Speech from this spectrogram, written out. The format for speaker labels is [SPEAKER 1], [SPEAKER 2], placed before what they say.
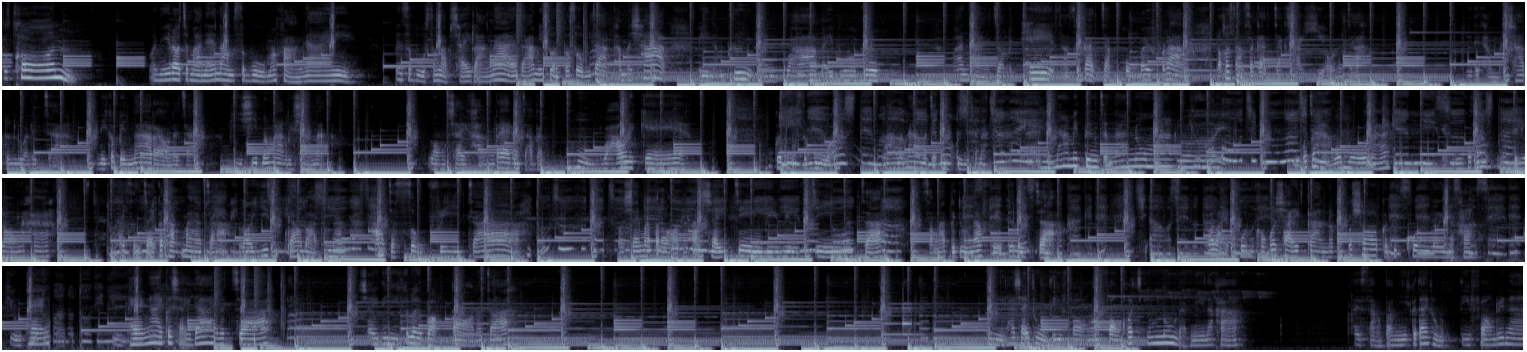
[SPEAKER 1] ทุกคน วันนี้เราจะมาแนะนำสบู่มาฝากไง เป็นสบู่สำหรับใช้ล้างหน้านะจ๊ะมีส่วนผสมจากธรรมชาติ มีน้ำผึ้งแตงกวาใบบัวบกว่านหางจระเข้สารสกัดจากผงใบฝรั่งแล้วก็สารสกัดจากชาเขียวนะจ๊ะมีแต่ธรรมชาติล้วนๆเลยจ้ะอันนี้ก็เป็นหน้าเรานะจ๊ะพีชีพมากๆเลยฉันอะลองใช้ครั้งแรกนะจ๊ะแบบ หือว้าวเลยแกปกติสบู่อะล้างแล้วหน้ามันจะตึงๆใช่ไหมแต่อันนี้หน้าไม่ตึงจะหน้านุ่มมากเลยเดี๋ยวก็จะหาว่าโมนะอย่างนี้ก็ต้องไปลองนะคะใครสนใจก็ทักมาจาก129 บาทเท่านั้นถ้าจะส่งฟรีจ้า เราใช้มาตลอดนะคะ ใช้จริง รีวิวจริงนะจ๊ะ สามารถไปดูหน้าเฟซได้เลยจ้ะ ก็หลายคนเขาก็ใช้กันแล้วก็ชอบกันทุกคนเลยนะคะ ผิวแพ้ผิวแพ้ง่ายก็ใช้ได้นะจ๊ะ ใช้ดีก็เลยบอกต่อนะจ๊ะนี่ถ้าใช้ถุงตีฟองฟองก็จะนุ่มๆแบบนี้นะคะ ใครสั่งตอนนี้ก็ได้ถุงตีฟองด้วยนะ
